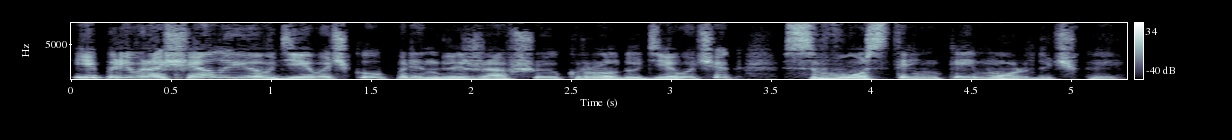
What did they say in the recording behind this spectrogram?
и превращал ее в девочку, принадлежавшую к роду девочек с востренькой мордочкой.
